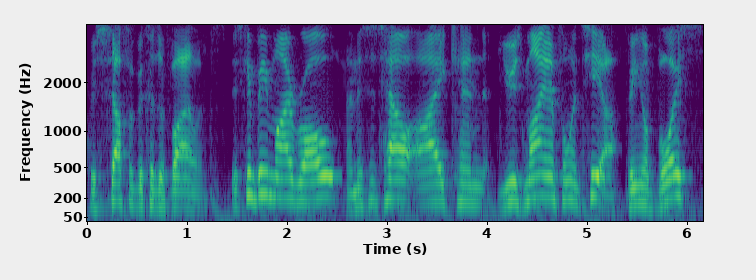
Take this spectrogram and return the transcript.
who suffer because of violence. This can be my role, and this is how I can use my influence here, being a voice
